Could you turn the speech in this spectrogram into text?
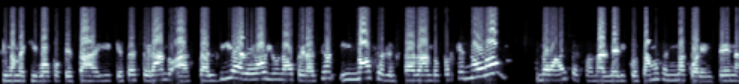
si no me equivoco, que está ahí, que está esperando hasta el día de hoy una operación y no se le está dando porque no no hay personal médico, estamos en una cuarentena.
